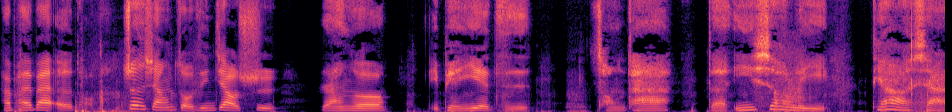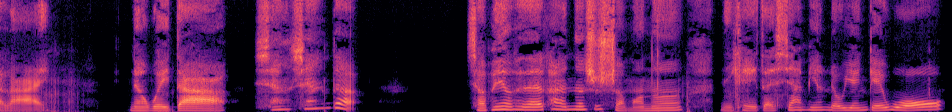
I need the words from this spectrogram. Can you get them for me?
他拍拍额头，正想走进教室，然而一片叶子从他的衣袖里掉下来，那味道香香的。小朋友猜猜看，那是什么呢？你可以在下面留言给我哦。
